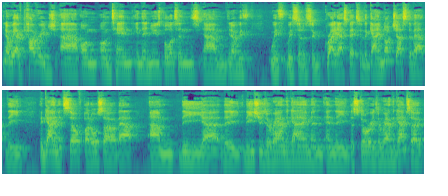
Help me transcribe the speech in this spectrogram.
You know, we have coverage uh, on on ten in their news bulletins. Um, you know, with with with sort of some great aspects of the game, not just about the the game itself, but also about um, the uh, the the issues around the game and and the the stories around the game. So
